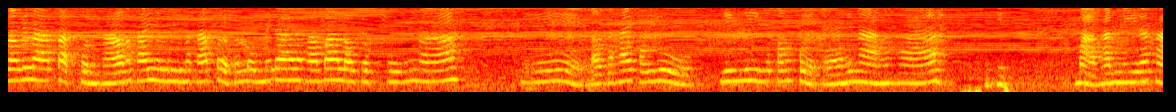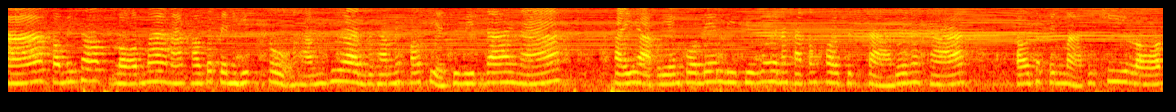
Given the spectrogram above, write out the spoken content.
แล้วเวลาตัดขนเท้านะคะอย่าลืมนะคะ เปิดพัดลมไม่ได้นะคะ บ้านเราจะฟุ้งนะ นี่เราจะให้เขาอยู่นิ่งๆก็ต้องเปิดแอร์ให้นางนะคะ หมาพันนี้นะคะเขาไม่ชอบร้อนมากนะเขาจะเป็นฮิสโตนะคะเพื่อนจะทำให้เขาเสียชีวิตได้นะใครอยากเลี้ยงโกลเด้นรีทรีเวอร์นะคะ ต้องคอยศึกษาด้วยนะคะเขาจะเป็นหมาที่ขี้ร้อน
